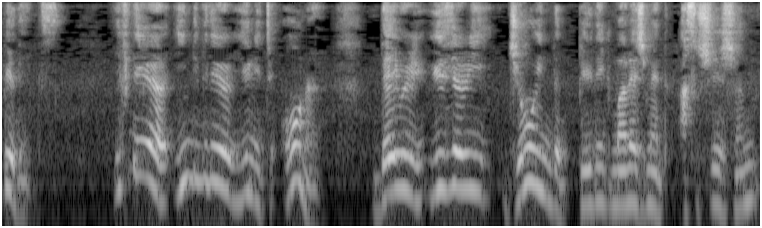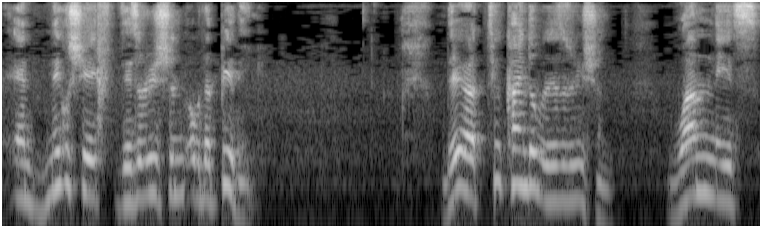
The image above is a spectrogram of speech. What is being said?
buildings. If they are individual unit owner, they will usually join the building management association and negotiate resolution of the building. There are two kinds of resolution. One is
